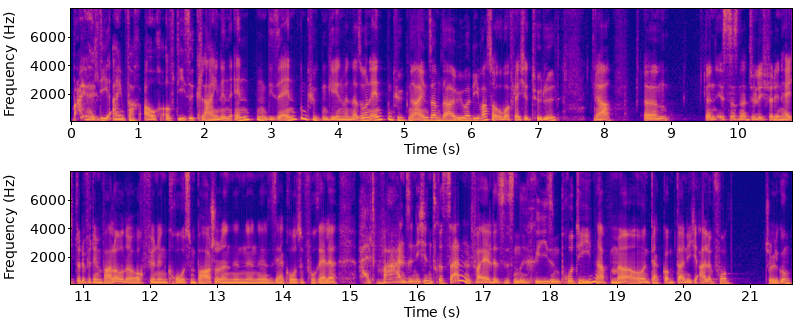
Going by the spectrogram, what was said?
weil die einfach auch auf diese kleinen Enten, diese Entenküken gehen. Wenn da so ein Entenküken einsam da über die Wasseroberfläche tüdelt, ja, ähm, dann ist das natürlich für den Hecht oder für den Waller oder auch für einen großen Barsch oder eine, eine, sehr große Forelle halt wahnsinnig interessant, weil das ist ein riesen Proteinhappen, ja, und da kommt da nicht alle vor, Entschuldigung,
